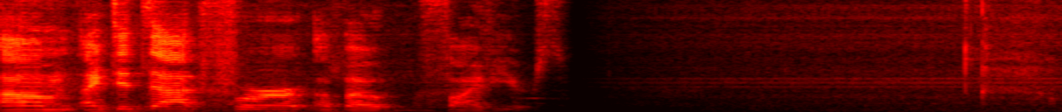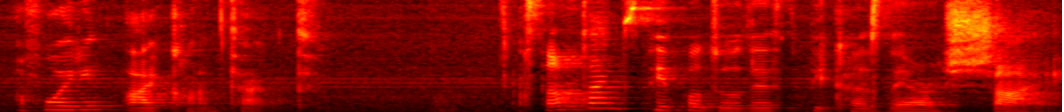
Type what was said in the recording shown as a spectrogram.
Um, I did that for about five years. Avoiding eye contact. Sometimes people do this because they are shy.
